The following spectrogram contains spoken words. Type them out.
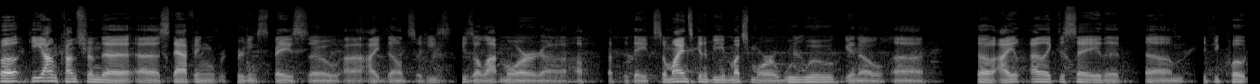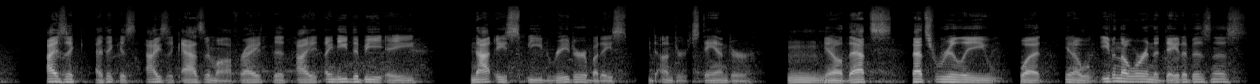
Well, Guillaume comes from the uh, staffing recruiting space, so uh, I don't. So he's he's a lot more uh, up up to date. So mine's going to be much more woo woo, you know. So I I like to say that um, if you quote Isaac, I think it's Isaac Asimov, right? That I, I need to be a not a speed reader, but a speed understander. Mm. You know, that's that's really what you know. Even though we're in the data business,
